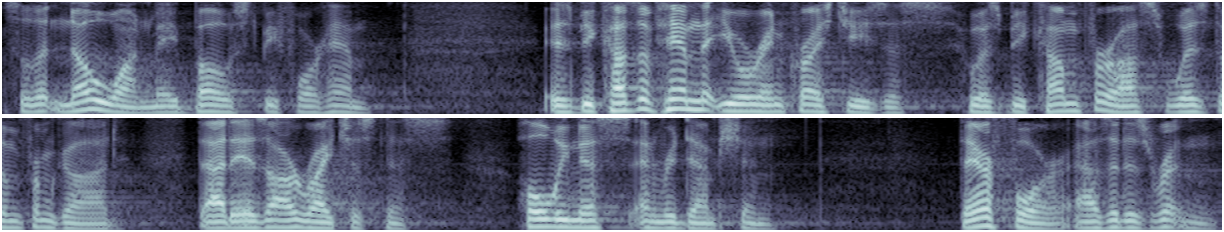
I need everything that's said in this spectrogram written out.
so that no one may boast before him. It is because of him that you are in Christ Jesus, who has become for us wisdom from God that is our righteousness, holiness, and redemption. Therefore, as it is written,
